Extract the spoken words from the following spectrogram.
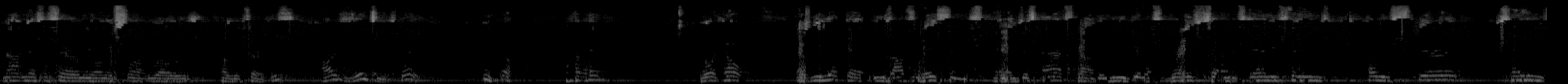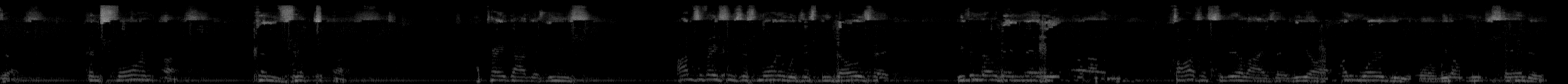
not necessarily on the front rows of the church. Ours is empty. It's great. All right? Lord, help as we look at these observations and just ask God that you give us grace to understand these things. Holy Spirit, change us, conform us, convict us. I pray, God, that these observations this morning would just be those that, even though they may um, cause us to realize that we are unworthy or we don't meet standard,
